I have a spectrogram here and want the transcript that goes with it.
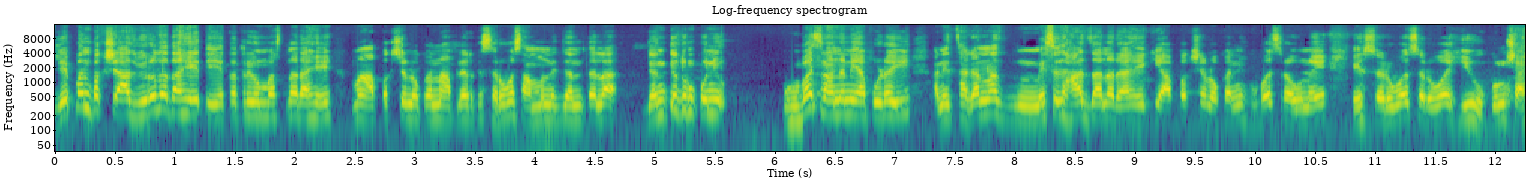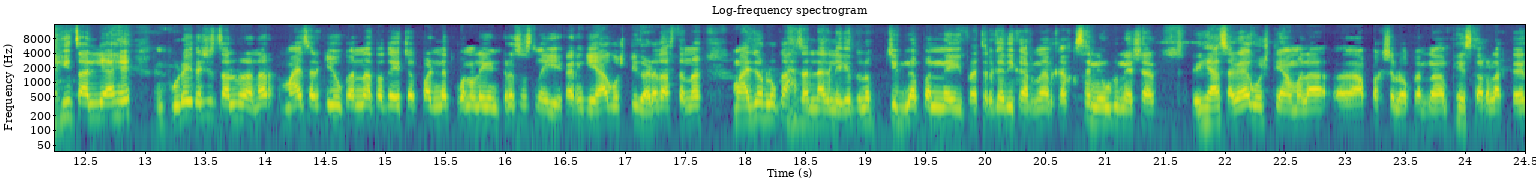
जे पण पक्ष आज विरोधात आहे ते एकत्र येऊन बसणार आहे. मग अपक्ष लोकांना आपल्याला सर्वसामान्य जनतेला जनतेतून कोणी उभंच राहणार नाही यापुढेही. आणि सगळ्यांना मेसेज हाच जाणार आहे की अपक्ष लोकांनी उभंच राहू नये. हे सर्व सर्व ही हुकुमशाही चालली आहे आणि पुढेही तशी चालू राहणार. माझ्यासारखे युवकांना आता याच्यात पडण्यात कोणाला इंटरेस्टच नाहीये. कारण की ह्या गोष्टी घडत असताना माझ्यावर लोक हसायला लागले की तुला चिन्ह पण नाही प्रचार कधी करणार कसा निवडून येणार? ह्या सगळ्या गोष्टी आम्हाला अपक्ष लोकांना फेस करावं लागतात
